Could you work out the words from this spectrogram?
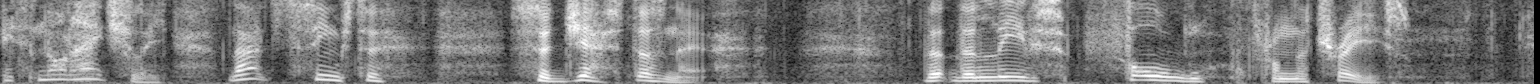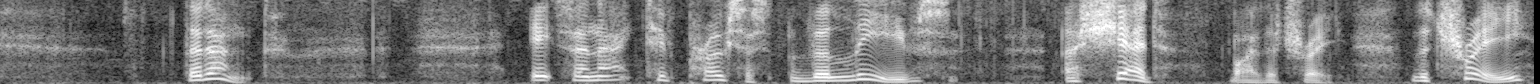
It's not actually. That seems to suggest, doesn't it, that the leaves fall from the trees. They don't. it's an active process. The leaves are shed by the tree. The tree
